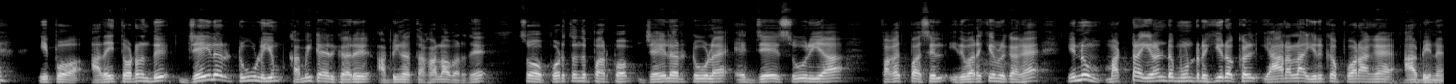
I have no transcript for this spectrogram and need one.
இப்போது அதை தொடர்ந்து ஜெயிலர் டூலையும் கமிட் ஆயிருக்காரு அப்படிங்கிற தகவலாக வருது. ஸோ பொறுத்து வந்து பார்ப்போம். ஜெயிலர் டூவில் எஜே சூர்யா ஃபகத் பாசில் இது வரைக்கும் இருக்காங்க. இன்னும் மற்ற இரண்டு மூன்று ஹீரோக்கள் யாரெல்லாம் இருக்க போகிறாங்க அப்படின்னு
